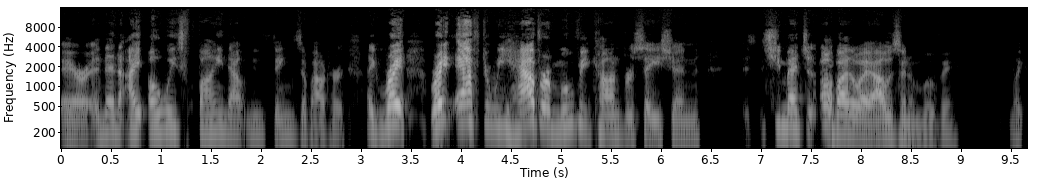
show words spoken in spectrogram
air, and then I always find out new things about her. Like right, right after we have our movie conversation, she mentioned, "Oh, by the way, I was in a movie." Like,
